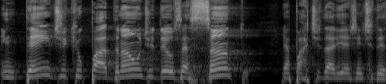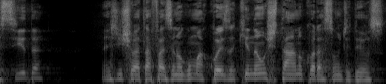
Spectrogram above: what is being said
entende que o padrão de Deus é santo, e a partir dali a gente decida a gente vai estar fazendo alguma coisa que não está no coração de Deus.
